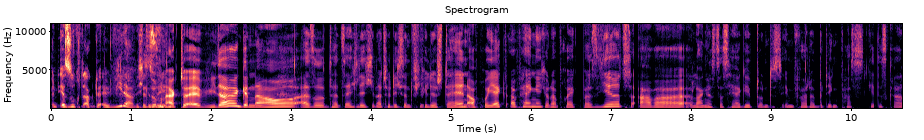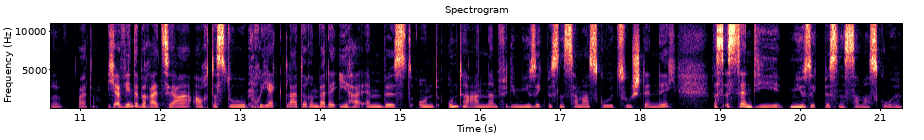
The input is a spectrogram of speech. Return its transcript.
Und ihr sucht aktuell wieder, habe ich wir gesehen. Wir suchen aktuell wieder, genau. Also tatsächlich, natürlich sind viele Stellen auch projektabhängig oder projektbasiert, aber solange es das hergibt und es eben förderbedingt passt, geht es gerade weiter. Ich erwähnte bereits ja auch, dass du Projektleiterin bei der IHM bist und unter anderem für die Music Business Summer School zuständig. Was ist denn die Music Business Summer School?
